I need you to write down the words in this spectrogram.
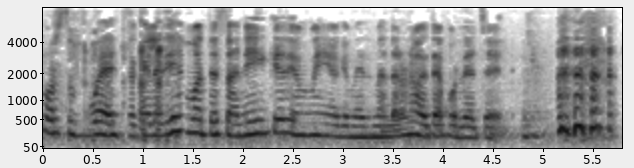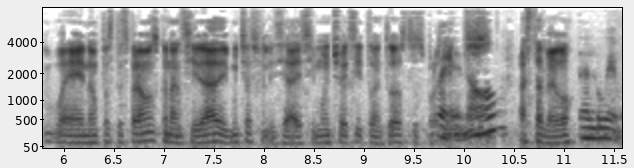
por supuesto, que le dije Montesaní que Dios mío, que me mandaron una botella por DHL. Bueno, pues te esperamos con ansiedad y muchas felicidades y mucho éxito en todos tus proyectos. Bueno. Hasta luego. Hasta luego.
